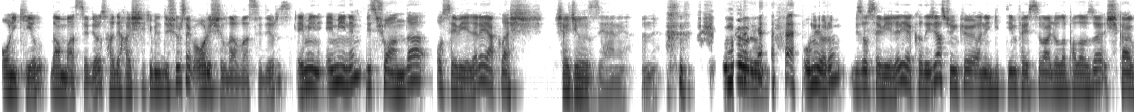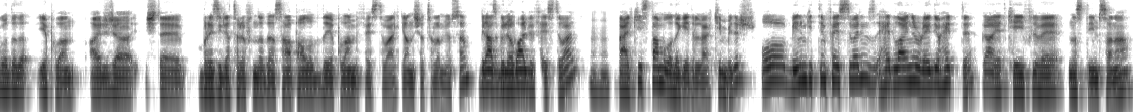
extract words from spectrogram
12 yıldan bahsediyoruz. Hadi H2000'i düşürsek 13 yıldan bahsediyoruz. Emin, eminim biz şu anda o seviyelere yaklaşacağız yani. Hani umuyorum. umuyorum biz o seviyeleri yakalayacağız. Çünkü hani gittiğim festival Lollapalooza Chicago'da da yapılan ayrıca işte Brezilya tarafında da Sao Paulo'da da yapılan bir festival yanlış hatırlamıyorsam. Biraz global bir festival. Hı hı. Belki İstanbul'a da gelirler kim bilir. O benim gittiğim festivalin headliner Radiohead'ti. Gayet keyifli ve nasıl diyeyim sana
